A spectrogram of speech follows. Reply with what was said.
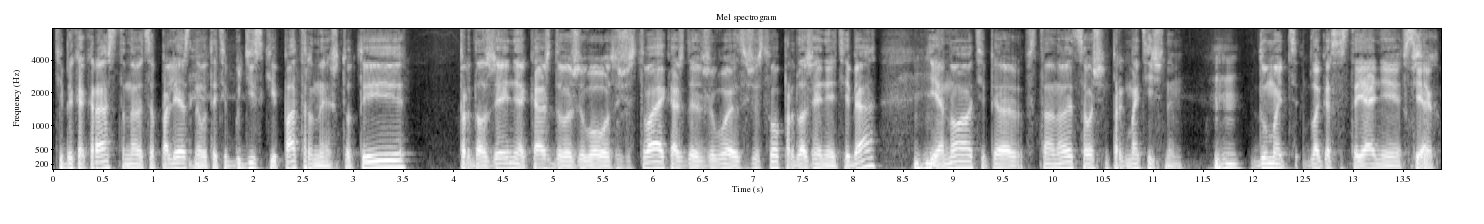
тебе как раз становятся полезны вот эти буддийские паттерны, что ты продолжение каждого живого существа, и каждое живое существо продолжение тебя, угу. и оно теперь становится очень прагматичным. Угу. Думать благосостояние всех. всех.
